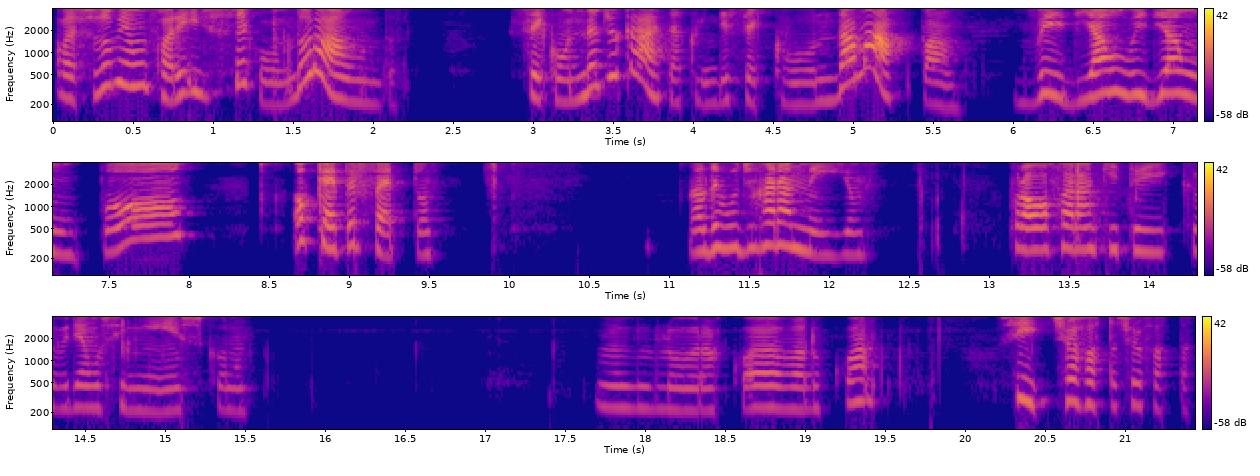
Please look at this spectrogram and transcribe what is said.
Adesso dobbiamo fare il secondo round. Seconda giocata, quindi seconda mappa. Vediamo, vediamo un po'. Ok, perfetto. La devo giocare al meglio. Provo a fare anche i trick, vediamo se mi escono. Allora, qua vado qua. Sì, ce l'ho fatta, ce l'ho fatta.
